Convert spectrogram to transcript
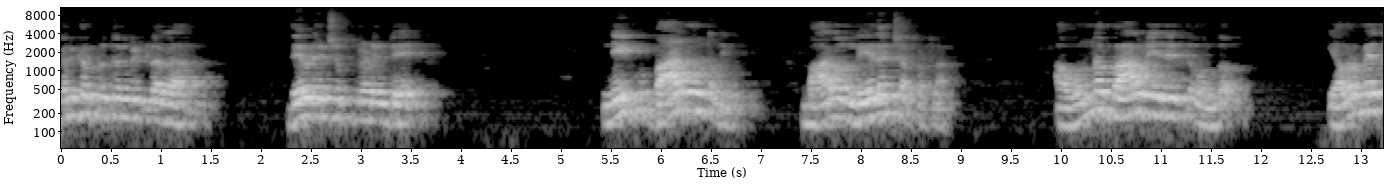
కనుక ప్రజలు బిడ్డలారా దేవుడు ఏం చెప్తున్నాడంటే నీకు భారం ఉంటుంది. భారం లేదని చెప్పట్లా. ఆ ఉన్న భారం ఏదైతే ఉందో ఎవరి మీద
